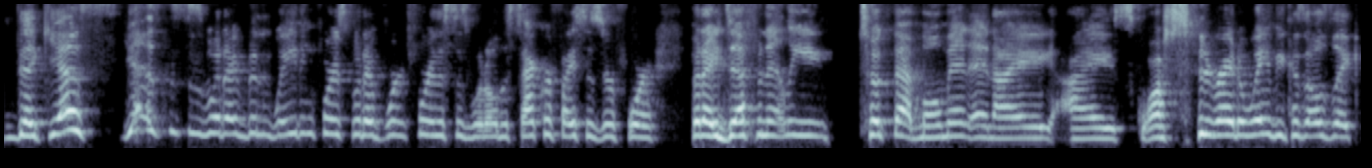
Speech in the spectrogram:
like yes yes this is what i've been waiting for. It's what i've worked for. This is what all the sacrifices are for. But i definitely took that moment and I I squashed it right away because I was like,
